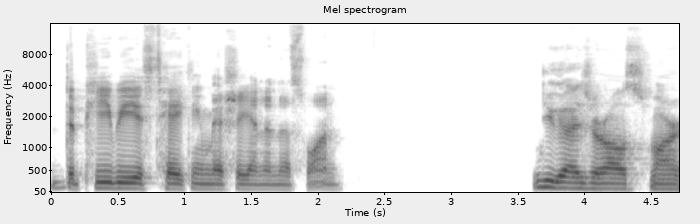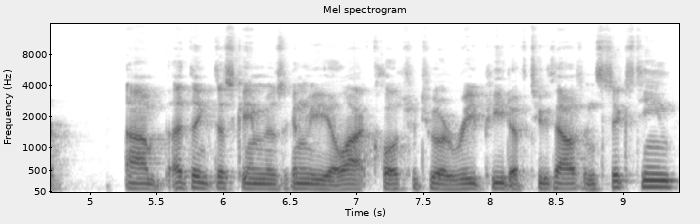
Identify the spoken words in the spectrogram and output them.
the PB is taking Michigan in this one. You guys are all smart. Um, I think this game is going to be a lot closer to a repeat of 2016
